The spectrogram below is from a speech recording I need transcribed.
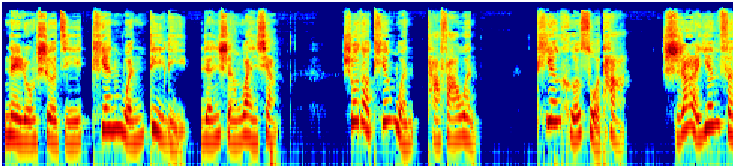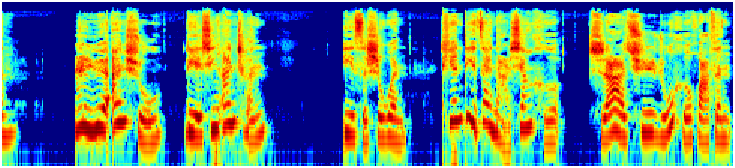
内容涉及天文地理、人神万象。说到天文，他发问：“天何所踏？”十二烟分，日月安属，列星安辰。意思是问天地在哪儿相合，十二区如何划分，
